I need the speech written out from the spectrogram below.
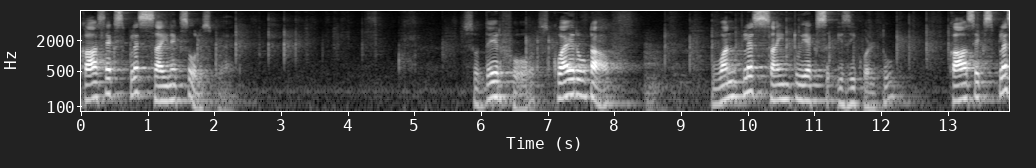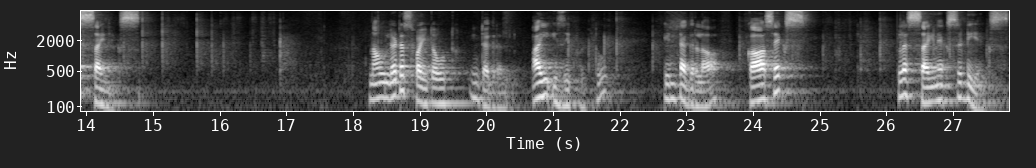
cos x plus sine x whole square. So, therefore, square root of 1 plus sine 2x is equal to cos x plus sin x. Now let us find out integral i is equal to integral of cos x plus sin x dx.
